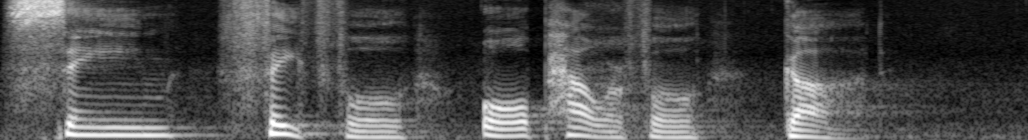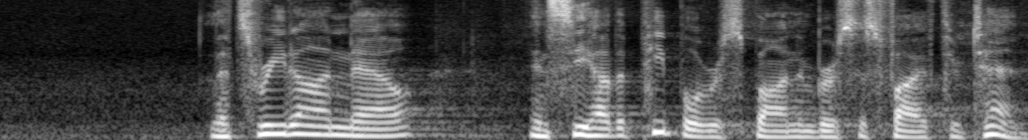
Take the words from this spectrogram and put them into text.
same faithful, all powerful God. Let's read on now and see how the people respond in verses 5 through 10.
